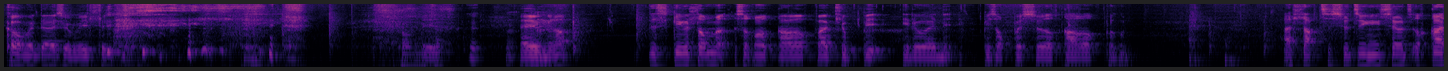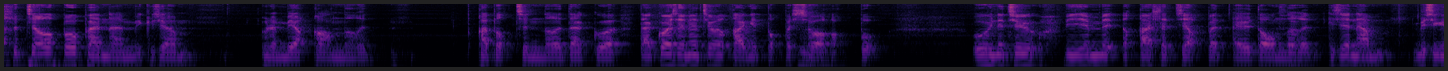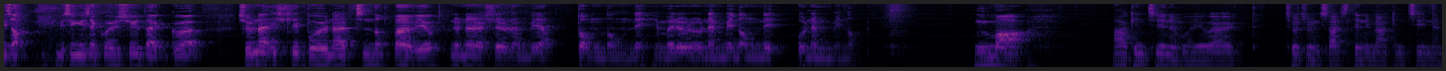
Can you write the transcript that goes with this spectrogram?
комментаасумилли аюнгина тискигуллерма сеқоэққарерпаа клуппи илуани писорпассуеққарерпагун аллартиссутигиссагут эққааллатсиарерпау паанаамми кисаам унаммиаққарнерит қапертиннери тааккуа тааккуа санатиу эққаангитторпассуақарпу уинатиу виэмми эққааллатсиарпат аюторнерит кисанаам мисигисар мисигисакуиссуу тааккуа. Суна илли пуюнаатсиннерпаавиу нунаналлунаммиар торнерни ималу унамминерни унамминер Ma Argentina må jo være 2016 i Argentina.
